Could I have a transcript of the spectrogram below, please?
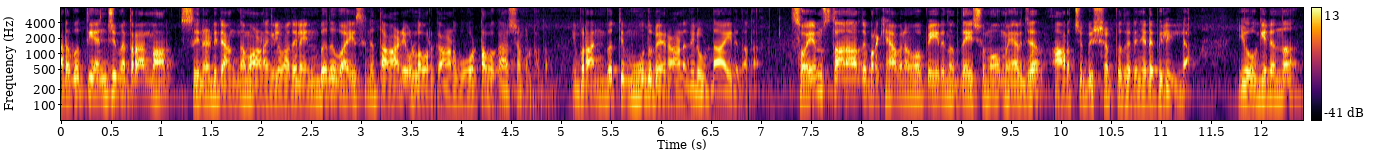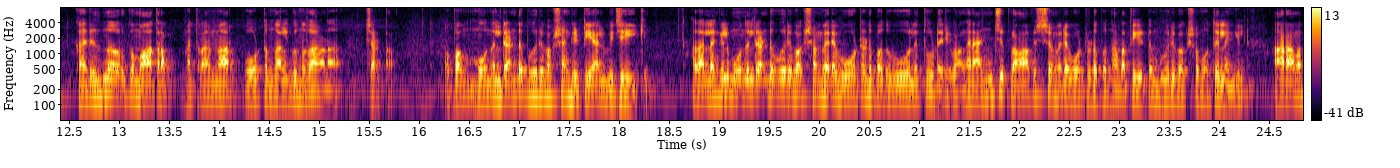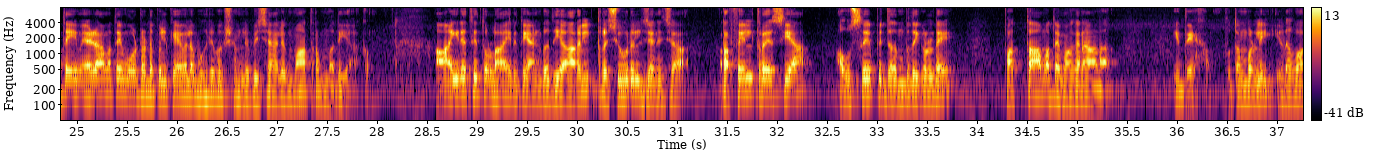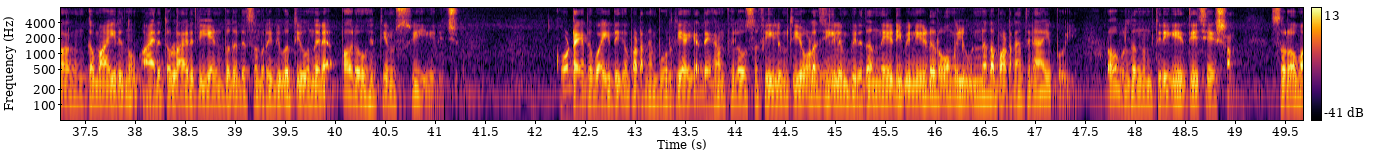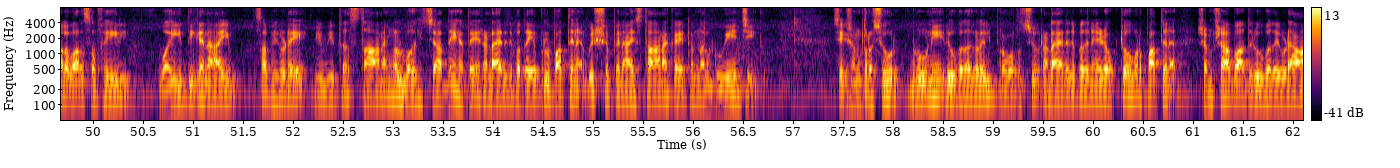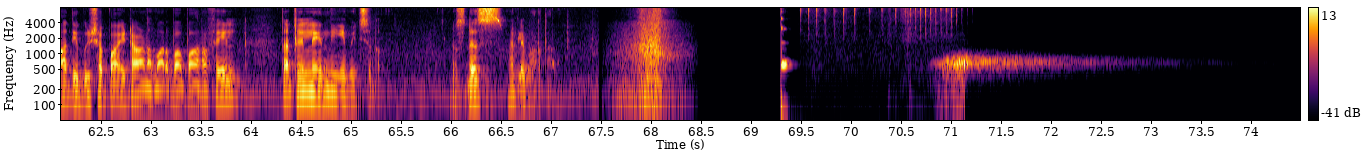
അറുപത്തിയഞ്ച് മെത്രാന്മാർ സിനഡിൽ അംഗമാണെങ്കിലും അതിൽ എൺപത് വയസ്സിന് താഴെയുള്ളവർക്കാണ് വോട്ടവകാശമുള്ളത്. ഇവർ അൻപത്തി മൂന്ന് പേരാണ് ഇതിൽ ഉണ്ടായിരുന്നത്. സ്വയം സ്ഥാനാർത്ഥി പ്രഖ്യാപനമോ പേര് നിർദ്ദേശമോ മേജർ ആർച്ച് ബിഷപ്പ് തിരഞ്ഞെടുപ്പിലില്ല. യോഗ്യരെന്ന് കരുതുന്നവർക്ക് മാത്രം മെത്രാൻമാർ വോട്ട് നൽകുന്നതാണ് ചട്ടം. ഒപ്പം മൂന്നിൽ രണ്ട് ഭൂരിപക്ഷം കിട്ടിയാൽ വിജയിക്കും. അതല്ലെങ്കിൽ മൂന്നിൽ രണ്ട് ഭൂരിപക്ഷം വരെ വോട്ടെടുപ്പ് അതുപോലെ തുടരും. അങ്ങനെ അഞ്ച് പ്രാവശ്യം വരെ വോട്ടെടുപ്പ് നടത്തിയിട്ടും ഭൂരിപക്ഷം ഒത്തില്ലെങ്കിൽ ആറാമത്തെയും ഏഴാമത്തെയും വോട്ടെടുപ്പിൽ കേവല ഭൂരിപക്ഷം ലഭിച്ചാലും മാത്രം മതിയാക്കും. ആയിരത്തി തൊള്ളായിരത്തി അൻപത്തി ആറിൽ തൃശ്ശൂരിൽ ജനിച്ച റഫേൽ ത്രേസ്യ ഔസേപ്പ് ദമ്പതികളുടെ പത്താമത്തെ മകനാണ് ഇദ്ദേഹം. പുത്തമ്പള്ളി ഇടവകംഗമായിരുന്നു. ആയിരത്തി തൊള്ളായിരത്തി എൺപത് ഡിസംബർ ഇരുപത്തിയൊന്നിന് പൗരോഹിത്യം സ്വീകരിച്ചു. കോട്ടയത്ത് വൈദിക പഠനം പൂർത്തിയാക്കി അദ്ദേഹം ഫിലോസഫിയിലും തിയോളജിയിലും ബിരുദം നേടി പിന്നീട് റോമിൽ ഉന്നത പഠനത്തിനായി പോയി. റോമിൽ നിന്നും തിരികെ എത്തിയ ശേഷം സിറോ മലബാർ സഭയിൽ വൈദികനായും സഭയുടെ വിവിധ സ്ഥാനങ്ങൾ വഹിച്ച അദ്ദേഹത്തെ രണ്ടായിരത്തി പത്ത് ഏപ്രിൽ പത്തിന് ബിഷപ്പിനായി സ്ഥാനക്കയറ്റം നൽകുകയും ചെയ്തു. ശേഷം തൃശൂർ ബ്രൂണി രൂപതകളിൽ പ്രവർത്തിച്ചു. രണ്ടായിരത്തി പതിനേഴ് ഒക്ടോബർ പത്തിന് ശംഷാബാദ് രൂപതയുടെ ആദ്യ ബിഷപ്പായിട്ടാണ് മാർപ്പാപ്പ റഫേൽ തട്ടിലിനെ നിയമിച്ചത്. ന്യൂസ് ഡെസ്ക് മലയാളി വാർത്ത.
